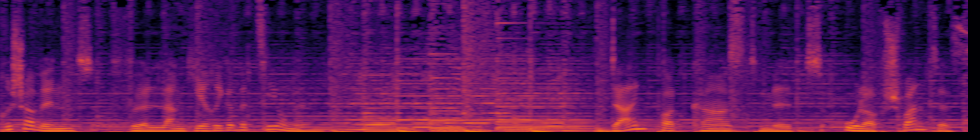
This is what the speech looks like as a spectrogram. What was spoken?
Frischer Wind für langjährige Beziehungen. Dein Podcast mit Olaf Schwantes.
